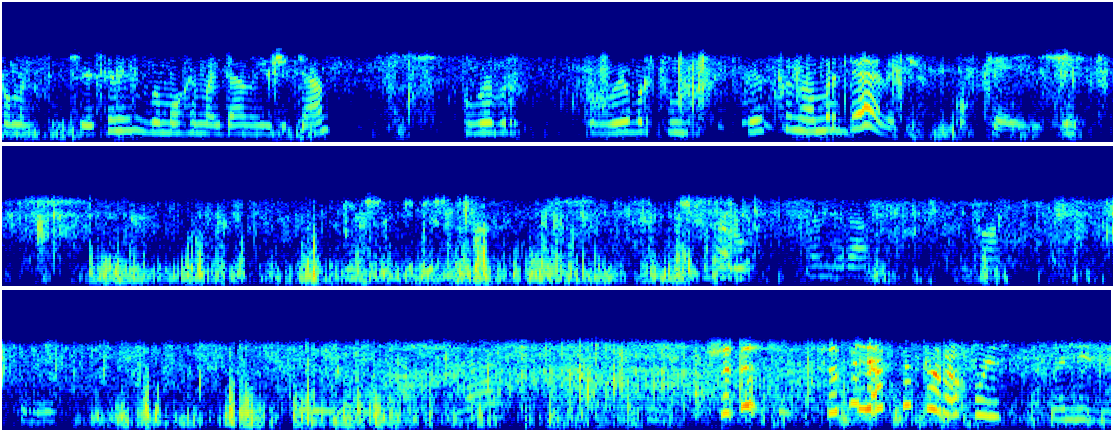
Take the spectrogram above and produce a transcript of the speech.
Роман Францишин, вимоги Майдану і життя. Вибор... виборчому списку номер 9. Окей. Що ти, що ти, як ти лівій.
